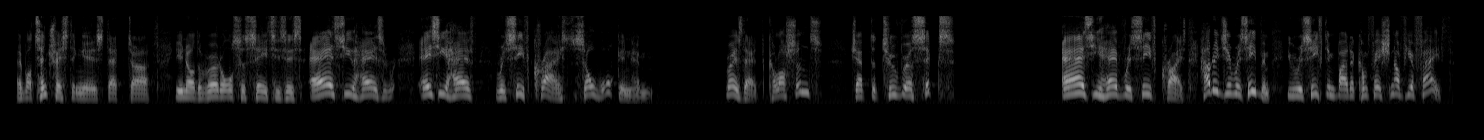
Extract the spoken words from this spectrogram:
And what's interesting is that uh, you know the word also says he says as you has as you have received Christ, so walk in Him. Where is that? Colossians chapter two verse six. As you have received Christ, how did you receive Him? You received Him by the confession of your faith.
